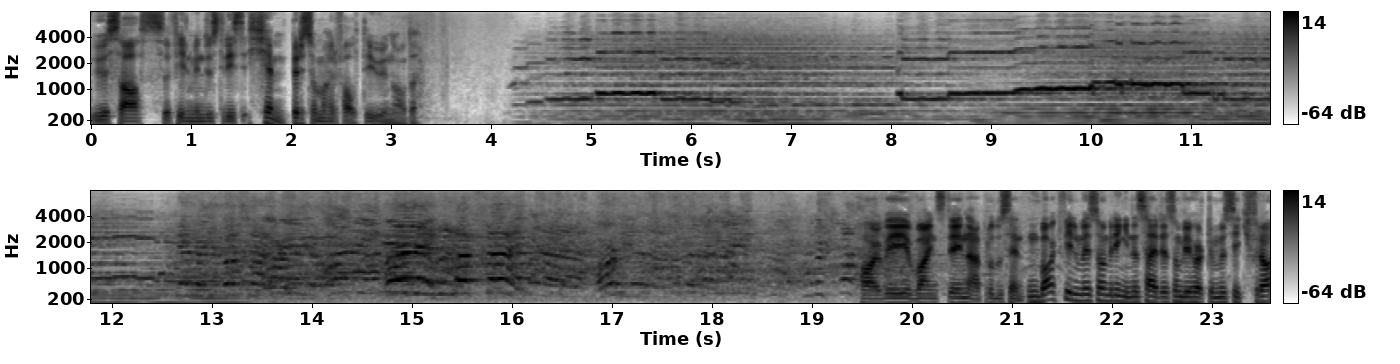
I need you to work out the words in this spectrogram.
USAs filmindustris kjemper som har falt i unåde. Harvey Weinstein er produsenten bak filmer som 'Ringenes herre', som vi hørte musikk fra.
